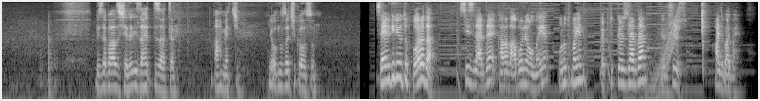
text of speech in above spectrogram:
bize bazı şeyleri izah etti zaten. Ahmetçim, yolunuz açık olsun. Sevgili YouTube bu arada sizler de kanala abone olmayı unutmayın. Öptük gözlerden. Görüşürüz. Hadi bay bay.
